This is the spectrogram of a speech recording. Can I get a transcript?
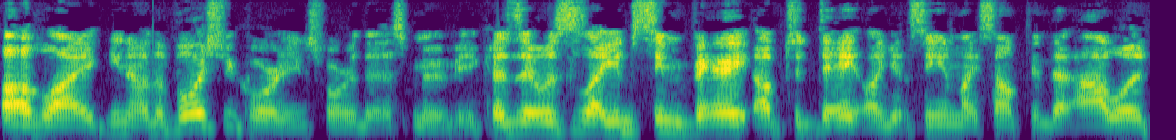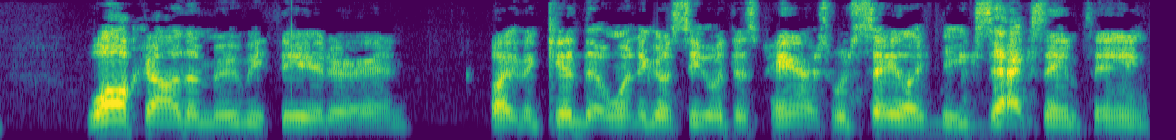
of like you know the voice recordings for this movie because it was like it seemed very up to date like it seemed like something that i would walk out of the movie theater and like the kid that went to go see it with his parents would say like the exact same thing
